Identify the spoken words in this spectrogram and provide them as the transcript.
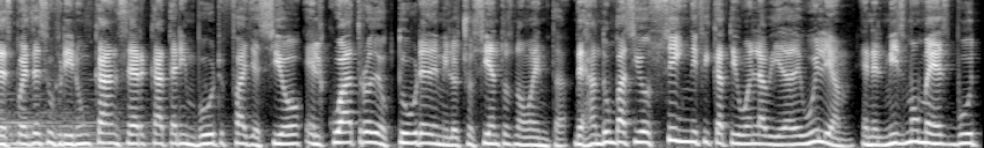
Después de sufrir un cáncer, Catherine Booth falleció el 4 de octubre de 1890, dejando un vacío significativo en la vida de William. En el mismo mes, Booth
